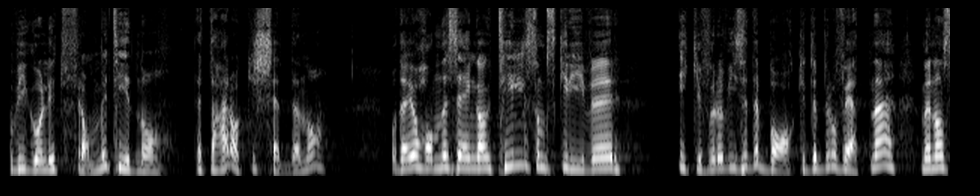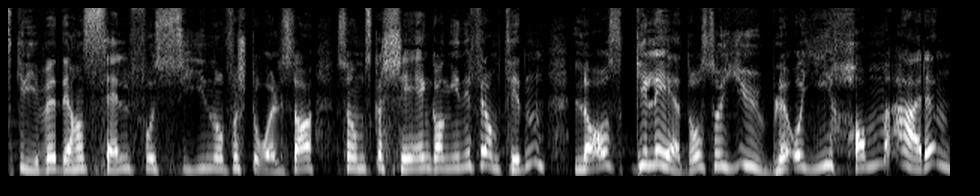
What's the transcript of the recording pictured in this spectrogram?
og vi går litt fram i tid nå. Dette her har ikke skjedd ennå. Og det er Johannes en gang til som skriver, ikke for å vise tilbake til profetene, men han skriver det han selv får syn og forståelse av som skal skje en gang inn i framtiden. La oss glede oss og juble og gi ham æren,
